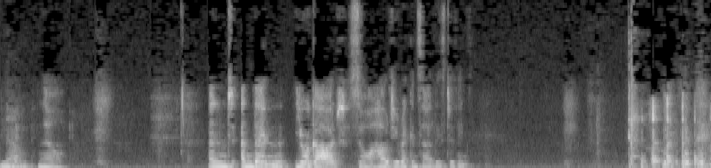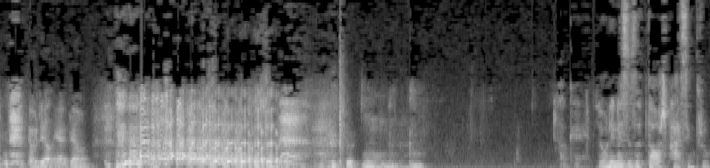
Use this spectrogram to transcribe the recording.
No. No. And and then you're God. So how do you reconcile these two things? Evidently, I don't. Mm. Okay. Loneliness is a thought passing through.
